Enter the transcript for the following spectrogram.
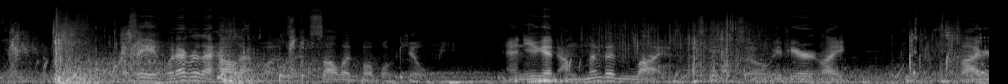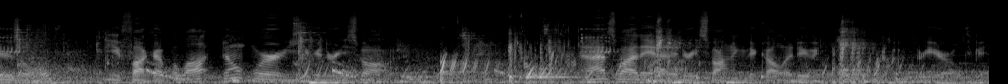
but. See, whatever the hell that was, that solid bubble killed me. And you get unlimited lives in this game, so if you're like five years old, you fuck up a lot, don't worry, you can respawn. And that's why they added respawning to Call of Duty. Three-year-olds could.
